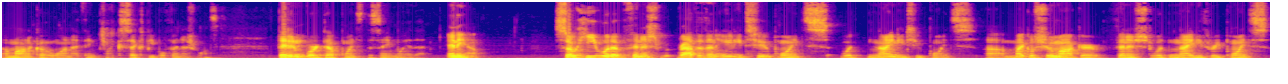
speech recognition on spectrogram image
A Monaco one, I think like six people finished once. They didn't work out points the same way then. Anyhow, so he would have finished rather than 82 points with 92 points. Uh, Michael Schumacher finished with 93 points,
